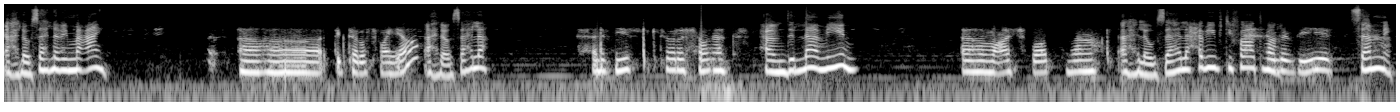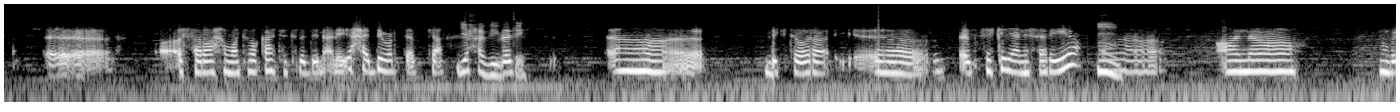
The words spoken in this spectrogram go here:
أهلا وسهلا من معاي؟ آه دكتورة سمية. أهلا وسهلا. هلا بيك دكتورة شلونك؟ الحمد لله مين؟ آه معاش فاطمة. أهلا وسهلا حبيبتي فاطمة. هلا بيك. سمي. آه الصراحة ما توقعت تردين علي. حدي مرتبكة. يا حبيبتي. آه دكتورة آه بشكل يعني سريع. آه أنا.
